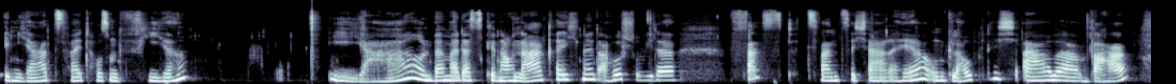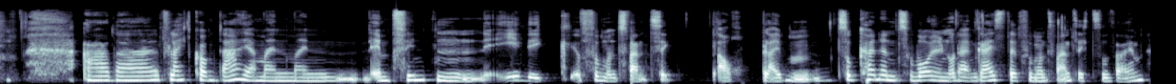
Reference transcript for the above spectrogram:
im Jahr 2004. Ja, und wenn man das genau nachrechnet, auch schon wieder fast 20 Jahre her, unglaublich, aber wahr. Aber vielleicht kommt daher mein, mein Empfinden, ewig 25 auch bleiben zu können, zu wollen oder im Geiste 25 zu sein.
